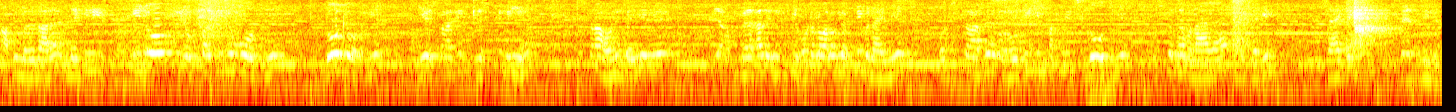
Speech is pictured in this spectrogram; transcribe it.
काफ़ी मज़ेदार है, लेकिन इसकी जो ऊपर की जो वो होती है, दो जो होती है, ये इस तरह की क्रिस्पी नहीं है। जिस तरह होनी चाहिए, ये मेरे ख्याल इनकी होटल वालों की अपनी बनाई है और जिस तरह से रोटी की पतली सी दो होती है, उसके अंदर बनाया गया है, लेकिन जायके बेहतरीन है।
